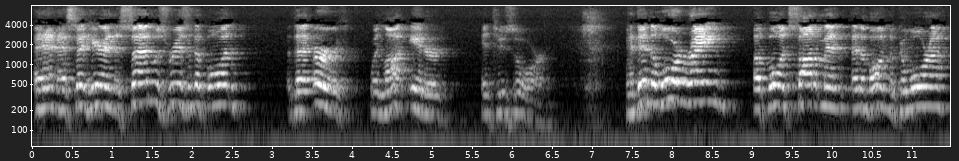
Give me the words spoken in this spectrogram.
And as said here, and the sun was risen upon the earth when Lot entered into Zoar. And then the Lord rained upon Sodom and, and upon Gomorrah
